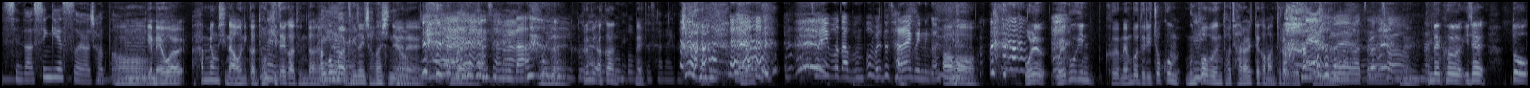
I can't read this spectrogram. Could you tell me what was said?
진짜 신기했어요 저도. 어. 이게 매월 한 명씩 나오니까 더 네. 기대가 된다는. 한국말 굉장히 잘하시네요. 네네. 네. 감사합니다. 네. 그러면 약간 네. 문법을 더 잘 알고 저희보다 문법을 더 잘 알고 있는 것 같아요. 어, 원래 외국인 그 멤버들이 조금 문법은 더 잘할 때가 많더라고요. 네, 네. 네, 맞아요. 그렇죠. 네. 근데 그 이제 또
